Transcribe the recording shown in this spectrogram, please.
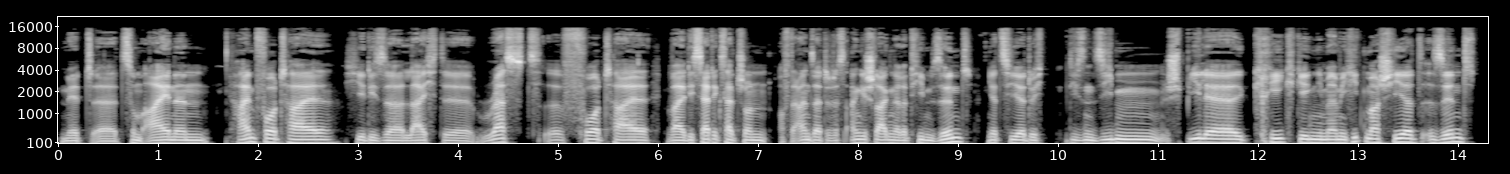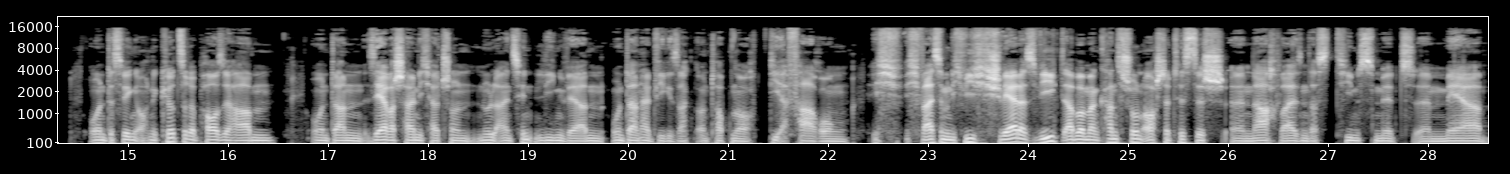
mit äh, zum einen Heimvorteil, hier dieser leichte Rest-Vorteil, weil die Celtics halt schon auf der einen Seite das angeschlagenere Team sind, jetzt hier durch diesen sieben Spiele Krieg gegen die Miami Heat marschiert sind und deswegen auch eine kürzere Pause haben und dann sehr wahrscheinlich halt schon 0-1 hinten liegen werden und dann halt, wie gesagt, on top noch die Erfahrung. Ich, ich weiß immer nicht, wie schwer das wiegt, aber man kann es schon auch statistisch äh, nachweisen, dass Teams mit äh, mehr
